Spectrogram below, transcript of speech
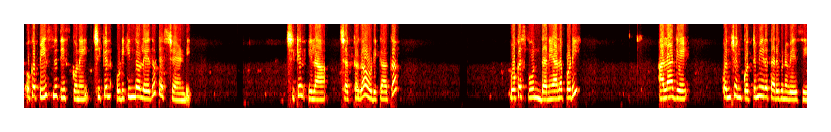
ఒక పీస్ని తీసుకొని చికెన్ ఉడికిందో లేదో టెస్ట్ చేయండి. చికెన్ ఇలా చక్కగా ఉడికాక ఒక స్పూన్ ధనియాల పొడి అలాగే కొంచెం కొత్తిమీర తరుగున వేసి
